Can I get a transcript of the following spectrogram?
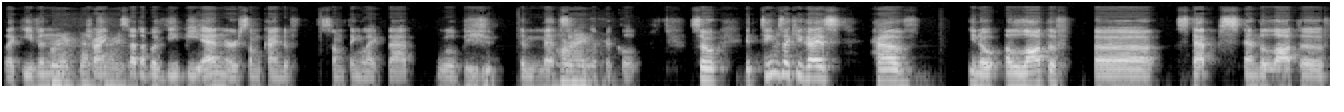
Like even Correct, trying right. to set up a VPN or some kind of something like that will be immensely Correct. difficult. So it seems like you guys have, you know, a lot of uh, steps and a lot of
